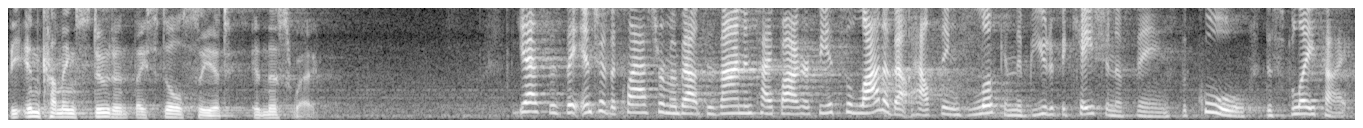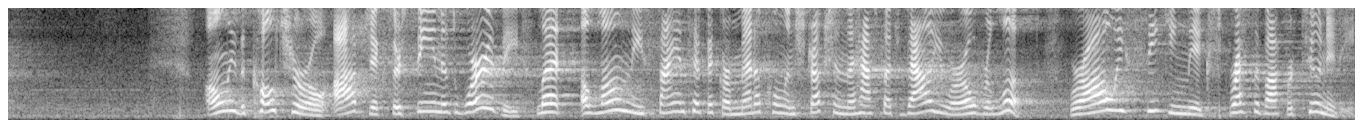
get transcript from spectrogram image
the incoming student, they still see it in this way. Yes, as they enter the classroom about design and typography, it's a lot about how things look and the beautification of things, the cool display type. Only the cultural objects are seen as worthy, let alone these scientific or medical instruction that have such value are overlooked. We're always seeking the expressive opportunity,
